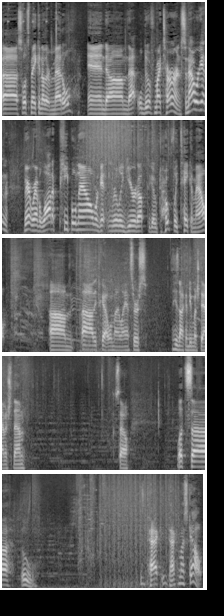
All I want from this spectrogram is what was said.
Uh, so let's make another medal, and um, that will do it for my turn. So now we're getting, very we have a lot of people now. We're getting really geared up to go to hopefully take them out. Um, uh, they took out one of my Lancers. He's not going to do much damage to them. So let's, uh, ooh. He's, he's attacking my scout.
